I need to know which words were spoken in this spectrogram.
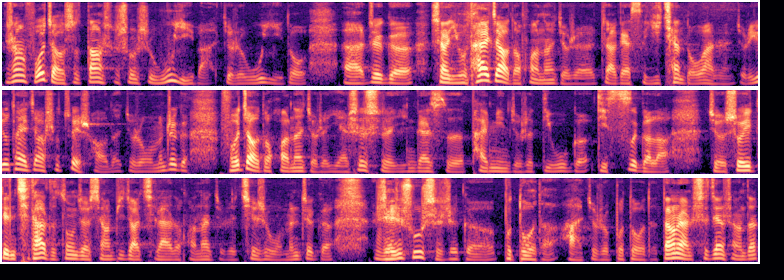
然后佛教是当时说是五亿吧，就是五亿多，呃，这个。个像犹太教的话呢，就是大概是一千多万人，就是犹太教是最少的。就是我们这个佛教的话呢，就是也是是应该是排名就是第五个、第四个了。就所以跟其他的宗教相比较起来的话呢，就是其实我们这个人数是这个不多的啊，就是不多的。当然，世界上的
